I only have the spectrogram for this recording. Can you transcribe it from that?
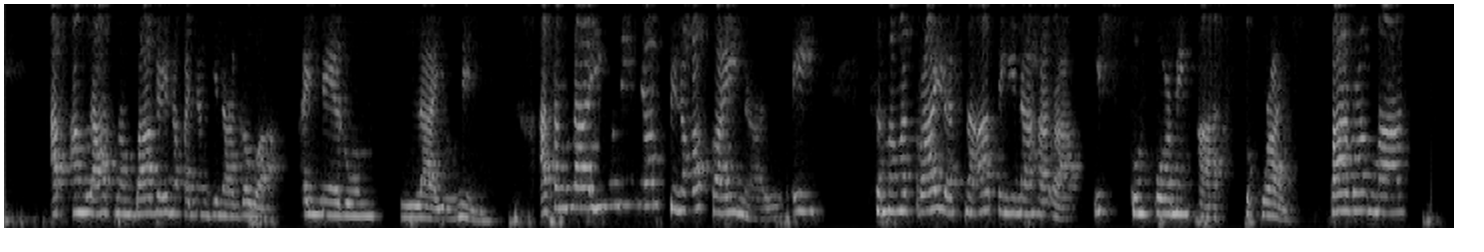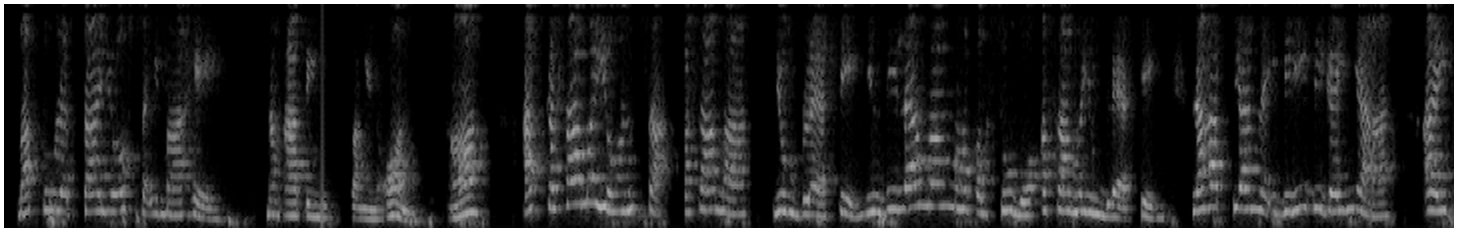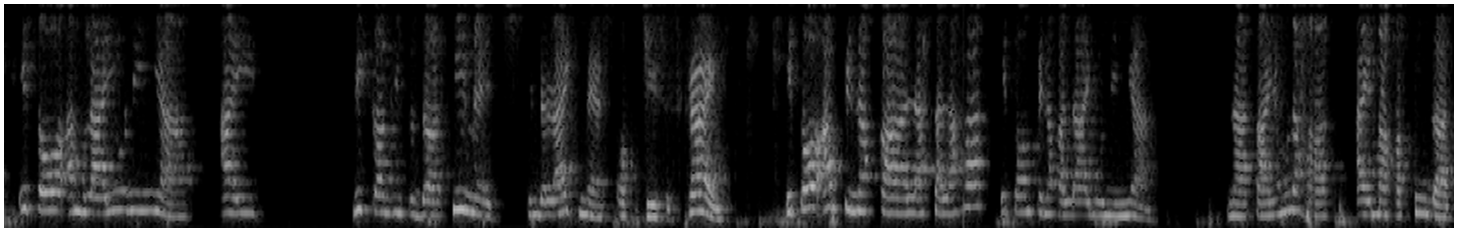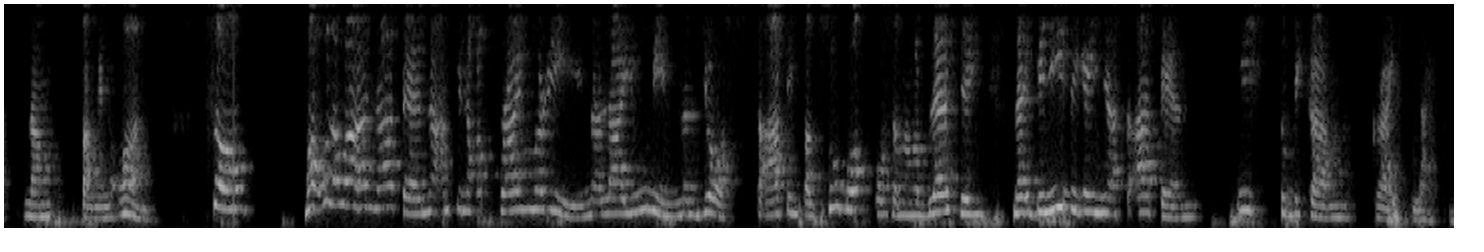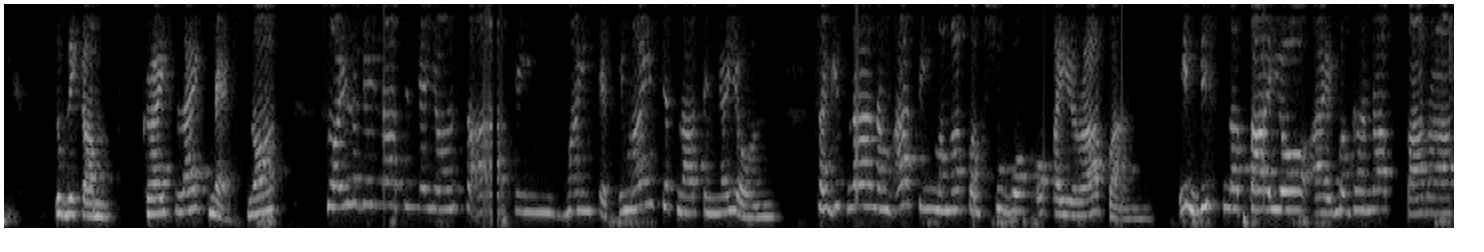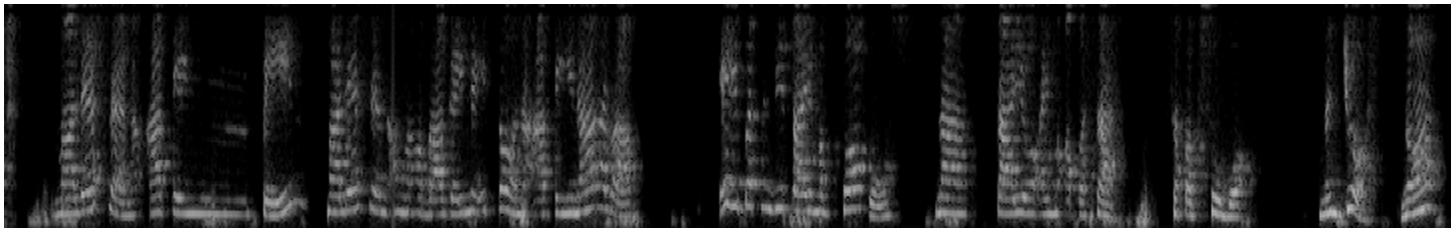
At ang lahat ng bagay na kanyang ginagawa ay merong layunin. At ang layunin niya, pinaka-final, ay sa mga trials na ating inaharap is conforming us to Christ para ma matulad tayo sa imahe ng ating Panginoon. Uh, at kasama yon sa kasama yung blessing. Hindi lamang mga pagsubok, kasama yung blessing. Lahat yan na ibinibigay niya ay ito ang layunin niya ay we come into the image in the likeness of Jesus Christ. Ito ang pinakala sa lahat, ito ang pinakalayunin niya na tayong lahat ay makatulad ng Panginoon. So, maunawaan natin na ang pinaka-primary na layunin ng Diyos sa ating pagsubok o sa mga blessing na ibinibigay niya sa atin is to become Christ-likeness. To become Christ-likeness, no? So, ilagay natin ngayon sa ating mindset. I-mindset natin ngayon sa gitna ng ating mga pagsubok o kahirapan, imbis na tayo ay maghanap para malesen ang ating pain, malesen ang mga bagay na ito na ating hinaharap, eh ba't hindi tayo mag-focus na tayo ay makapasa sa pagsubok ng Diyos, no?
